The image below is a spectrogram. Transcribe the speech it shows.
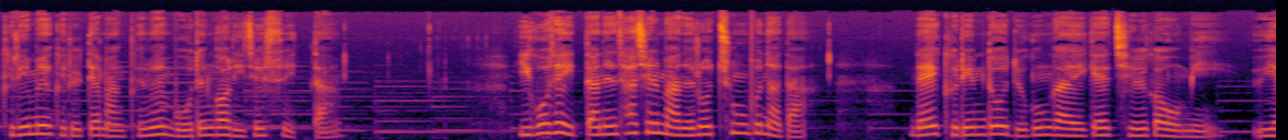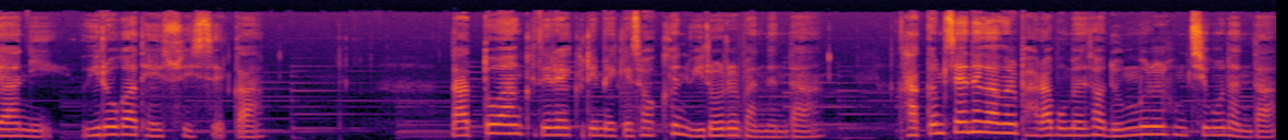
그림을 그릴 때만큼은 모든 걸 잊을 수 있다. 이곳에 있다는 사실만으로 충분하다. 내 그림도 누군가에게 즐거움이, 위안이, 위로가 될 수 있을까? 나 또한 그들의 그림에게서 큰 위로를 받는다. 가끔 세네강을 바라보면서 눈물을 훔치고 난다.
